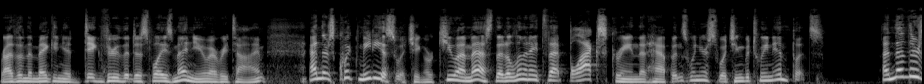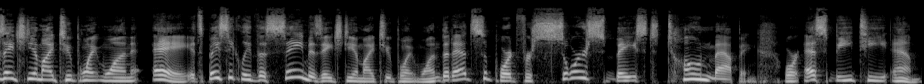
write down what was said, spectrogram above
rather than making you dig through the display's menu every time. And there's quick media switching, or QMS, that eliminates that black screen that happens when you're switching between inputs. And then there's HDMI 2.1a. It's basically the same as HDMI 2.1, but adds support for source based tone mapping, or SBTM.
